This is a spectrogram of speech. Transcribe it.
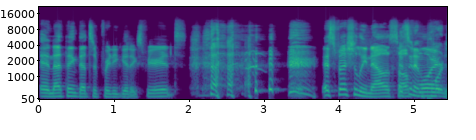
and I think that's a pretty good experience. Especially now, an sophomore, important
